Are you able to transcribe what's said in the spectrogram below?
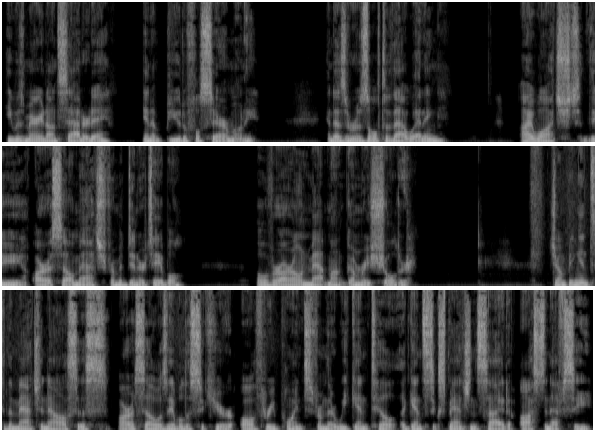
He was married on Saturday in a beautiful ceremony. And as a result of that wedding, I watched the RSL match from a dinner table over our own Matt Montgomery's shoulder. Jumping into the match analysis, RSL was able to secure all three points from their weekend tilt against expansion side Austin FC.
